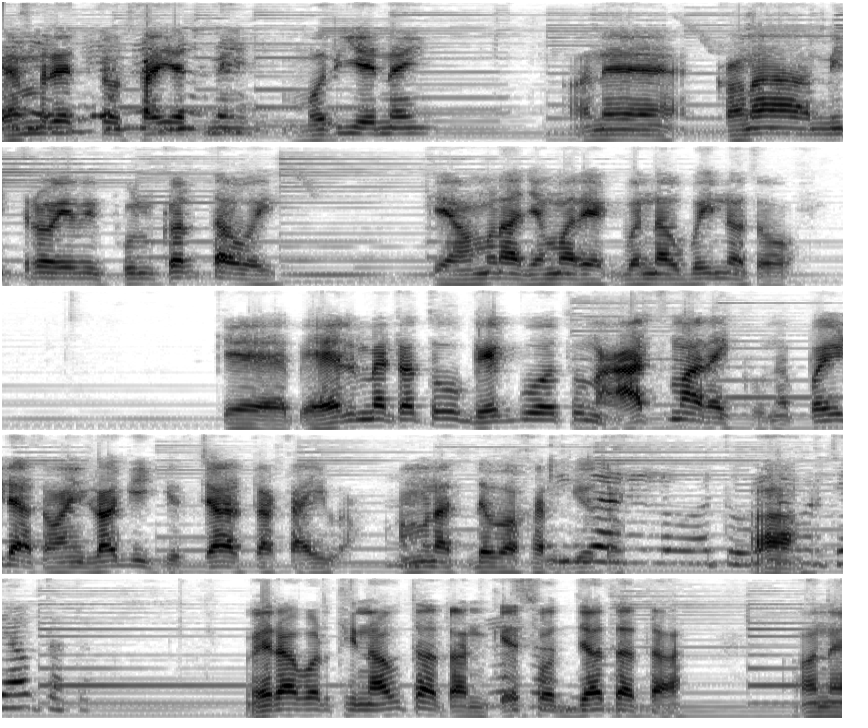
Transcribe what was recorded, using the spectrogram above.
હેમરેજ તો થાય જ નહીં મરીએ નહીં. અને ઘણા મિત્રો એવી ભૂલ કરતા હોય કે હમણાં જ અમારે એક બનાવ બન્યો હતો કે હેલ્મેટ હતું ભેગું હતું ને હાથમાં રાખ્યું ને પડ્યા તો અહીં લાગી ગયું ચાર ટકા આવ્યા. હમણાં જ દવાખાને ગયો હા. વેરાવળથી આવતા હતા. ને કેશોદ જતા હતા. અને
